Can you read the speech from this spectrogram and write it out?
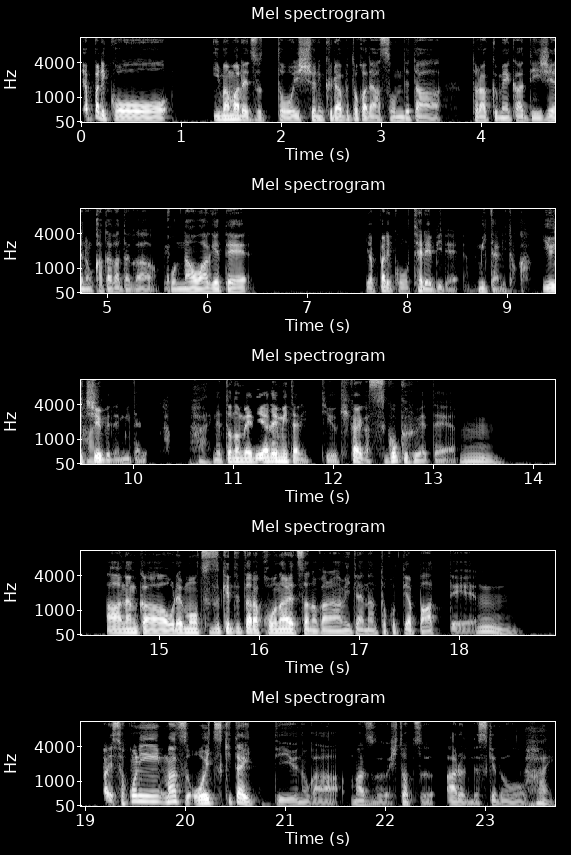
やっぱりこう今までずっと一緒にクラブとかで遊んでたトラックメーカー DJ の方々がこう名を上げてやっぱりこうテレビで見たりとか YouTube で見たりとか、はい、ネットのメディアで見たりっていう機会がすごく増えてうん。ああなんか俺も続けてたらこうなれてたのかなみたいなとこってやっぱあって、やっうんぱりそこにまず追いつきたいっていうのがまず一つあるんですけど、はい。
